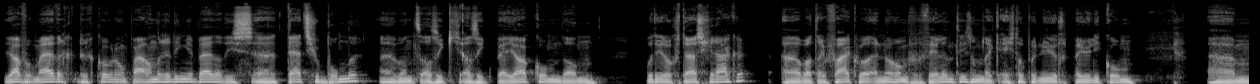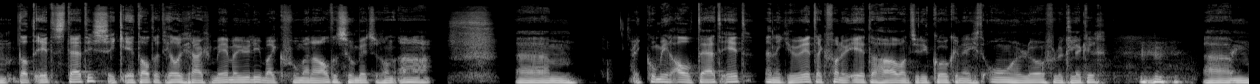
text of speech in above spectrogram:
ja, voor mij, er, er komen nog een paar andere dingen bij. Dat is eh, tijdsgebonden. Eh, want als ik, als ik bij jou kom, dan moet ik nog thuis geraken. Eh, wat er vaak wel enorm vervelend is, omdat ik echt op een uur bij jullie kom ehm, dat etenstijd is. Ik eet altijd heel graag mee met jullie, maar ik voel me dan altijd zo'n beetje van... Ah, ehm, ik kom hier altijd eten en ik weet dat ik van uw eten hou, want jullie koken echt ongelooflijk lekker. Ehm,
